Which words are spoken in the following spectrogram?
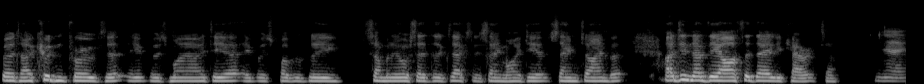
but I couldn't prove that it was my idea. It was probably somebody else had exactly the same idea at the same time, but I didn't have the Arthur Daley character. No.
